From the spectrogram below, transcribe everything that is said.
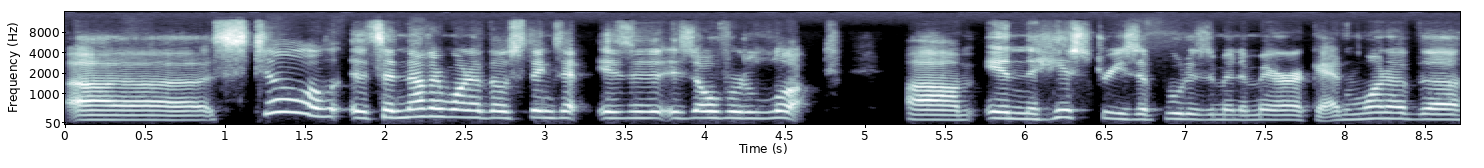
Uh, still, it's another one of those things that is is overlooked um, in the histories of Buddhism in America, and one of the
